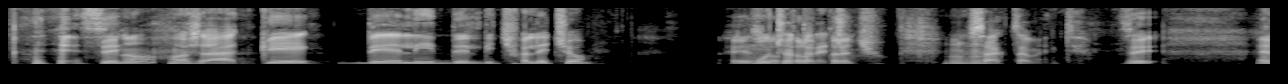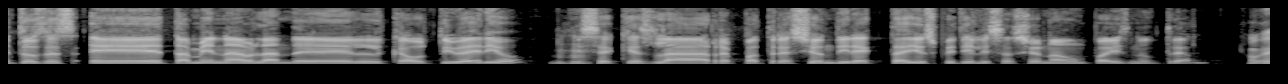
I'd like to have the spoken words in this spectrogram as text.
sí. ¿no? O sea, que del, del dicho al hecho, Es Mucho trecho. Exactamente. Sí. Entonces, eh, también hablan del cautiverio. Dice que es la repatriación directa y hospitalización a un país neutral. Ok.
